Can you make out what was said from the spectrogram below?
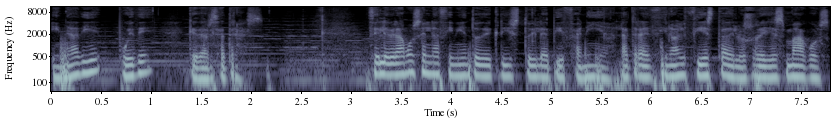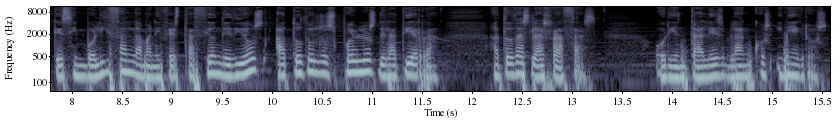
y nadie puede quedarse atrás. Celebramos el nacimiento de Cristo y la Epifanía, la tradicional fiesta de los Reyes Magos, que simbolizan la manifestación de Dios a todos los pueblos de la tierra, a todas las razas, orientales, blancos y negros.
